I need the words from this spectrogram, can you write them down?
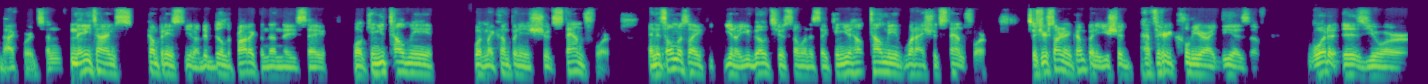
backwards. And many times companies, you know, they build a product and then they say, well, can you tell me what my company should stand for? And it's almost like, you know, you go to someone and say, can you help tell me what I should stand for? So if you're starting a company, you should have very clear ideas of what is your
